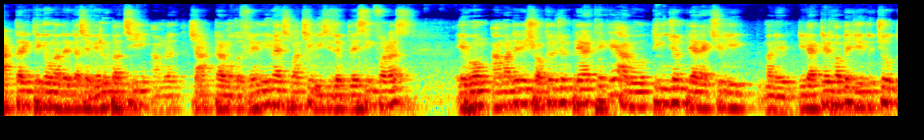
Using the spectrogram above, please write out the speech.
আট তারিখ থেকে ওনাদের কাছে ভেনু পাচ্ছি। আমরা চারটার মতো ফ্রেন্ডলি ম্যাচ পাচ্ছি which is a blessing for us এবং আমাদের এই সতেরো জন প্লেয়ার থেকে আরও তিনজন প্লেয়ার অ্যাকচুয়ালি মানে ডিডাক্টেড হবে। যেহেতু চোদ্দ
